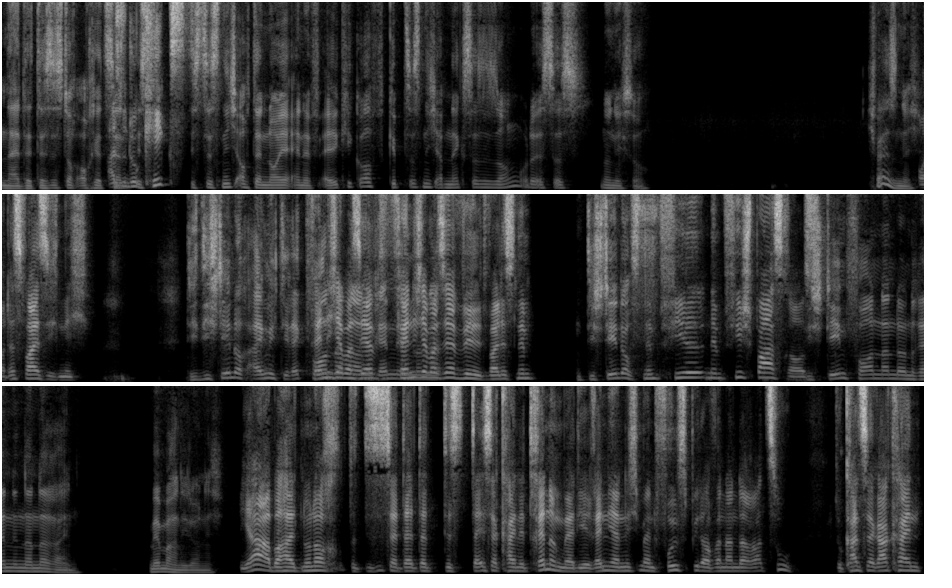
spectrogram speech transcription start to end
Nein, das ist doch auch jetzt. Also du ist, kickst. Ist das nicht auch der neue NFL-Kickoff? Gibt es das nicht ab nächster Saison oder ist das noch nicht so? Ich weiß nicht. Oh, das weiß ich nicht. Die, die stehen doch eigentlich direkt vor. Fände ich, aber sehr, fänd ich aber sehr wild, weil es nimmt. Die stehen doch. Es nimmt viel, nimmt viel Spaß raus. Die stehen voreinander und rennen ineinander rein. Mehr machen die doch nicht. Ja, aber halt nur noch, das ist ja, da, das, da ist ja keine Trennung mehr. Die rennen ja nicht mehr in Fullspeed aufeinander zu. Du kannst ja gar kein,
